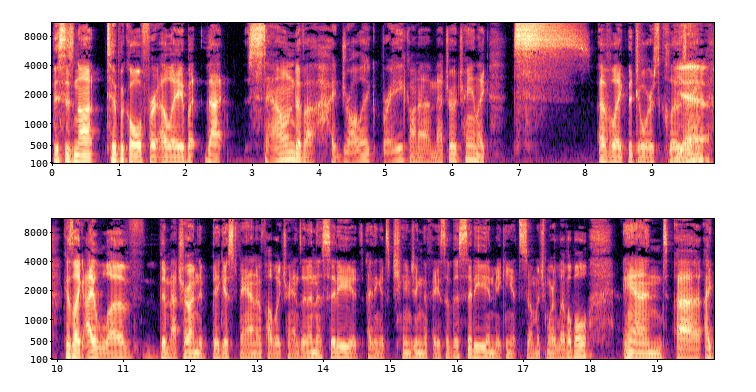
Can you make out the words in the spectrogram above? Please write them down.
this is not typical for LA, but that sound of a hydraulic brake on a metro train, like tss, of like the doors closing. Yeah. Because like I love the metro. I'm the biggest fan of public transit in this city. It's I think it's changing the face of this city and making it so much more livable. And uh, I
